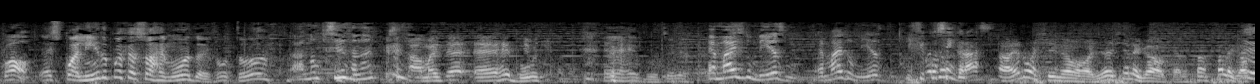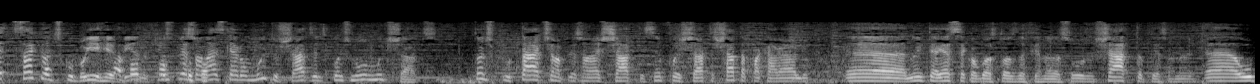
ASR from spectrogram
Qual? É a escolinha do professor Raimundo aí, voltou. Ah, não precisa, né? Ah, mas é, é reboot. É, reboot, é verdade. É mais do mesmo. É mais do mesmo. E ficou sem graça. Ah, eu não achei não, Roger. Eu achei legal, cara. Tá, tá legal. É, sabe o que eu descobri revendo? Tá, Que os personagens que eram muito chatos, eles continuam muito chatos. Então, tipo, Tati é uma personagem chata, sempre foi chata, chata pra caralho. É, não interessa que eu gostoso da Fernanda Souza, chata personagem. É, o,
